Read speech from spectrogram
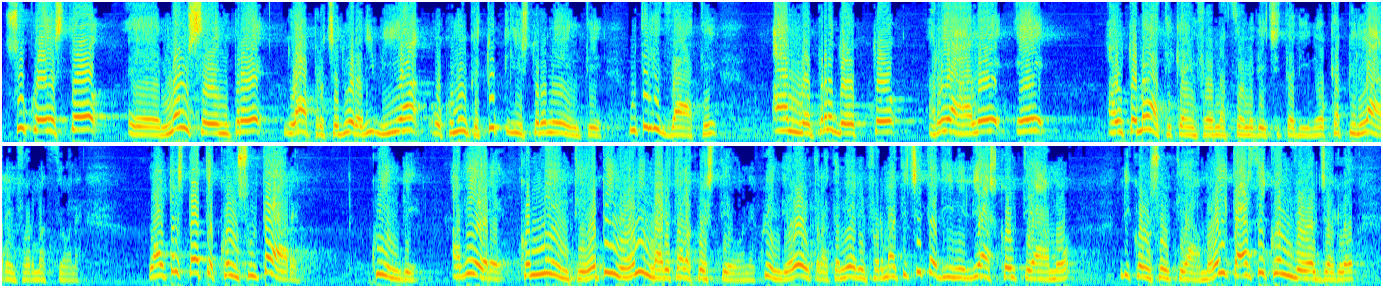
Su questo eh, non sempre la procedura di via o comunque tutti gli strumenti utilizzati hanno prodotto reale e automatica informazione dei cittadini o capillare informazione. L'altro aspetto è consultare, quindi avere commenti e opinioni in merito alla questione. Quindi oltre a tenere informati i cittadini li ascoltiamo li consultiamo. Il terzo è coinvolgerlo.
